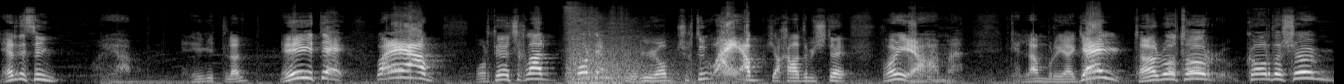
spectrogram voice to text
Neredesin? Yam. Nereye gitti lan? Nereye gitti? Varayam. Ortaya çık lan. Ortaya. Varayam çıktı. Varayam. Yakaladım işte. Varayam. Gel lan buraya gel. Terminator kardeşim.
